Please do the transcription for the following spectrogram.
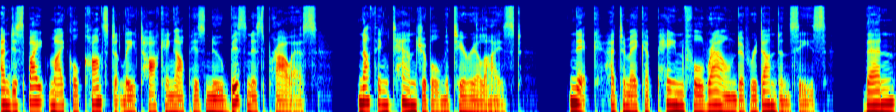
and despite Michael constantly talking up his new business prowess, nothing tangible materialized. Nick had to make a painful round of redundancies. Then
